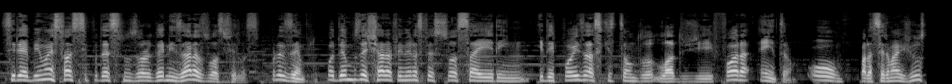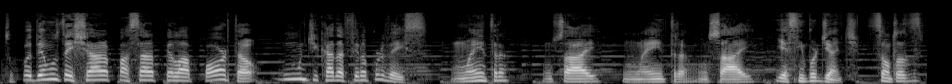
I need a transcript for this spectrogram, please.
Seria bem mais fácil se pudéssemos organizar as duas filas. Por exemplo, podemos deixar as primeiras pessoas saírem e depois as que estão do lado de fora entram. Ou, para ser mais justo, podemos deixar passar pela porta um de cada fila por vez. Um entra, um sai, um entra, um sai e assim por diante. São todas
